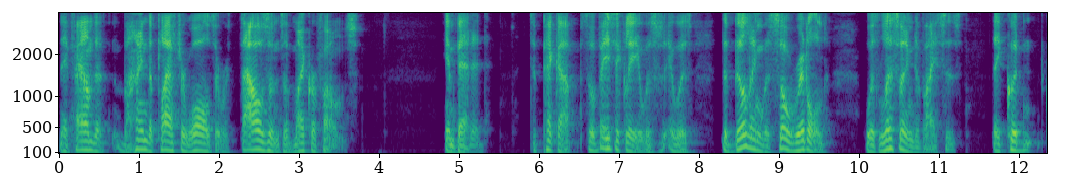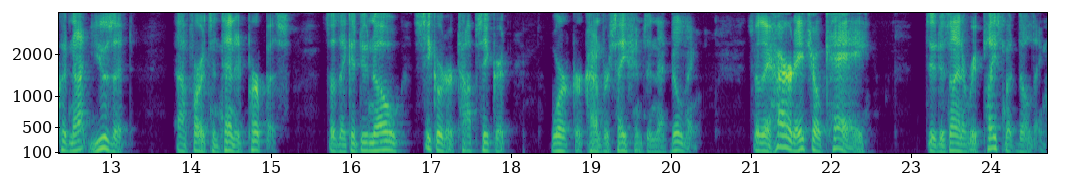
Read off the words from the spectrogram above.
They found that behind the plaster walls there were thousands of microphones embedded to pick up. So basically, it was it was the building was so riddled with listening devices they couldn't could not use it uh, for its intended purpose. So they could do no secret or top secret work or conversations in that building. So they hired HOK to design a replacement building.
